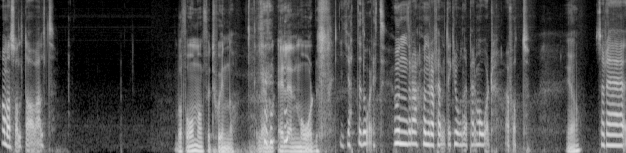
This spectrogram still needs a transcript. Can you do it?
har man sålt av allt. Vad får man för ett skinn då? Eller en, eller en mård? Jättedåligt. 100-150 kronor per mård har jag fått. Ja. Så det,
